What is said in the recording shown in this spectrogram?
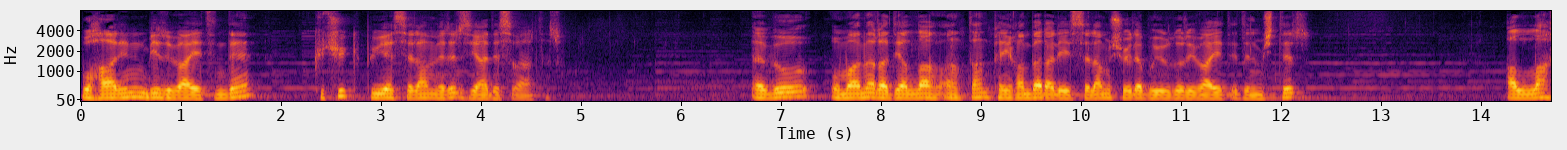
Buhari'nin bir rivayetinde küçük büyüye selam verir ziyadesi vardır. Ebu Umame radıyallahu anh'tan Peygamber aleyhisselamın şöyle buyurduğu rivayet edilmiştir. Allah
